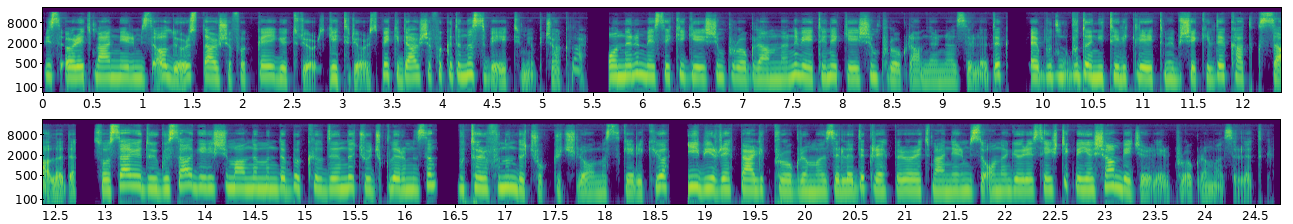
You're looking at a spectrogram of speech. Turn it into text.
biz öğretmenlerimizi alıyoruz Darüşşafaka'ya götürüyoruz, getiriyoruz. Peki Darüşşafaka'da nasıl bir eğitim yapacaklar? Onların mesleki gelişim programlarını ve yetenek gelişim programlarını hazırladık. E, bu, bu da nitelikli eğitime bir şekilde katkı sağladı. Sosyal ve duygusal gelişim anlamında bakıldığında çocuklarımızın bu tarafının da çok güçlü olması gerekiyor. İyi bir rehberlik programı hazırladık. Rehber öğretmenlerimizi ona göre seçtik ve yaşam becerileri programı hazırladık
